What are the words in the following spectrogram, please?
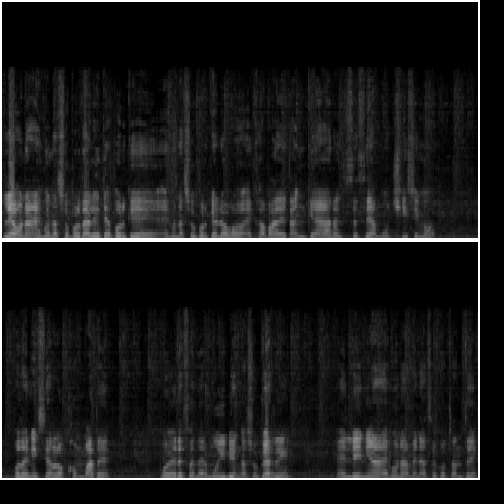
Leona es una support élite porque es una support que luego es capaz de tanquear, se sea muchísimo, puede iniciar los combates, puede defender muy bien a su carry, en línea es una amenaza constante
